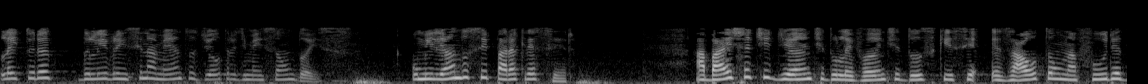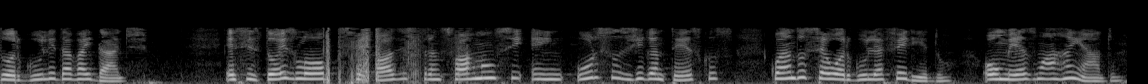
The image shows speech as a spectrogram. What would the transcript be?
Leitura do livro Ensinamentos de Outra Dimensão 2. Humilhando-se para crescer. Abaixa-te diante do levante dos que se exaltam na fúria do orgulho e da vaidade. Esses dois lobos ferozes transformam-se em ursos gigantescos quando seu orgulho é ferido, ou mesmo arranhado.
